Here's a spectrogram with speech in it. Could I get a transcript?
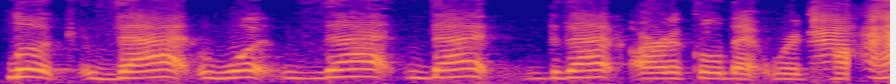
Look, that, what, that, that, that article that we're talking.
